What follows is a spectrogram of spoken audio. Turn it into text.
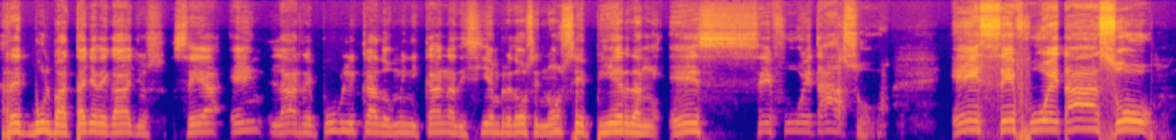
Red Bull Batalla de Gallos sea en la República Dominicana, diciembre 12. No se pierdan ese fuetazo, ese fuetazo,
